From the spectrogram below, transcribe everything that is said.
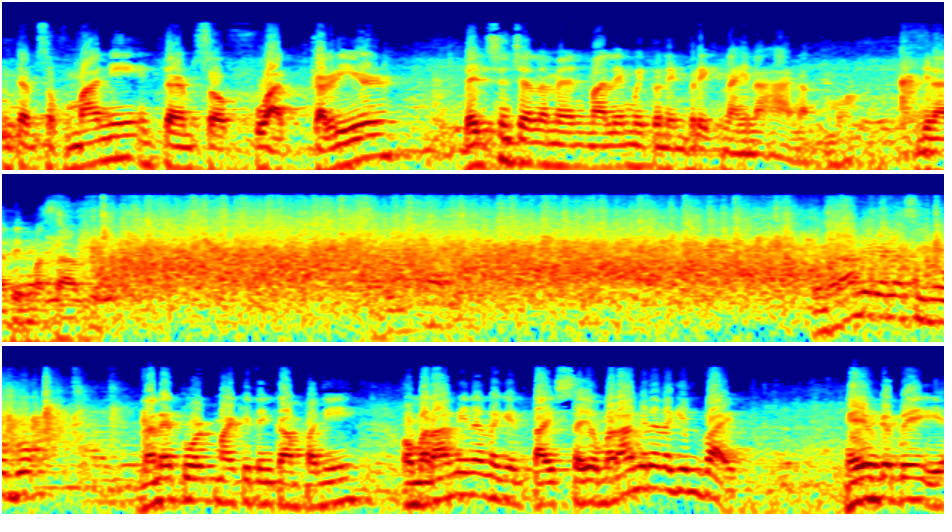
in terms of money, in terms of what? Career. Ladies and gentlemen, malay mo ito na yung break na hinahanap mo. Hindi natin masabi. Kung marami ka na sinubok na network marketing company, o marami na nag-entice sa'yo, marami na nag-invite, ngayong gabi,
